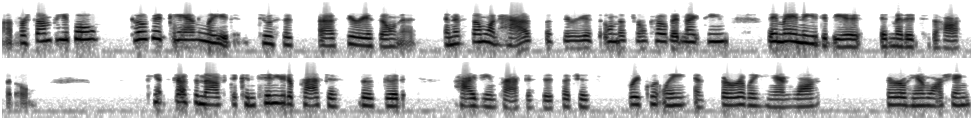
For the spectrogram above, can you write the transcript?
Uh, for some people, COVID can lead to a, a serious illness. And if someone has a serious illness from COVID 19, they may need to be admitted to the hospital. Can't stress enough to continue to practice those good hygiene practices, such as frequently and thoroughly hand wash, thorough hand washing,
